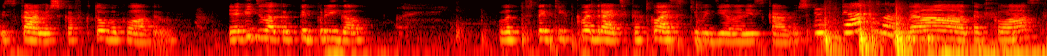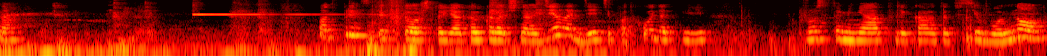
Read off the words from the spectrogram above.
Из камешков. Кто выкладывал? Я видела, как ты прыгал. Вот в таких квадратиках классики вы делали из камешка. Так, мама? Да, так классно. Вот, в принципе, все, что я только начинаю делать, дети подходят и просто меня отвлекают от всего. Но,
